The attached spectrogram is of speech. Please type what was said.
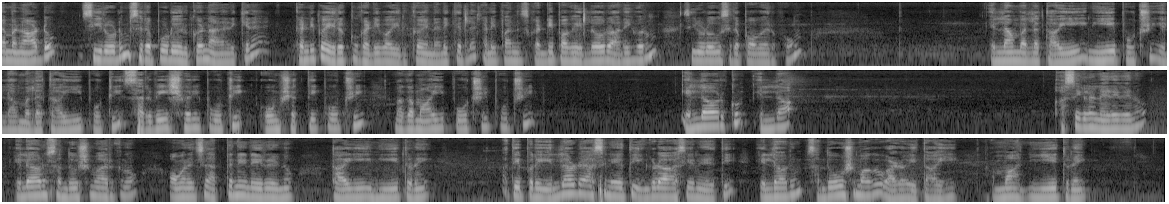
நம்ம நாடும் சீரோடும் சிறப்போடும் இருக்கும்னு நான் நினைக்கிறேன். கண்டிப்பாக இருக்கும் கண்டிப்பாக இருக்கும் நினைக்கிறதுல கண்டிப்பாக கண்டிப்பாக எல்லோரும் அனைவரும் சீரோடவும் சிறப்பாக இருப்போம். எல்லாம் வல்ல தாயே நீயே போற்றி எல்லாம் வல்ல தாயே போற்றி சர்வேஸ்வரி போற்றி ஓம் சக்தி போற்றி மகமாயி போற்றி போற்றி. எல்லாருக்கும் எல்லா ஆசைகளும் நிறைவேணும் எல்லாரும் சந்தோஷமாக இருக்கணும். அவங்க நினச்ச அத்தனை நிறைவேணும் தாயே நீயே துணை அதே போல் எல்லாருடைய ஆசை நிறுத்தி எங்களோட ஆசையை நிறுத்தி எல்லாரும் சந்தோஷமாக வாழ வைத்தாயி. அம்மா நீயே துணை.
